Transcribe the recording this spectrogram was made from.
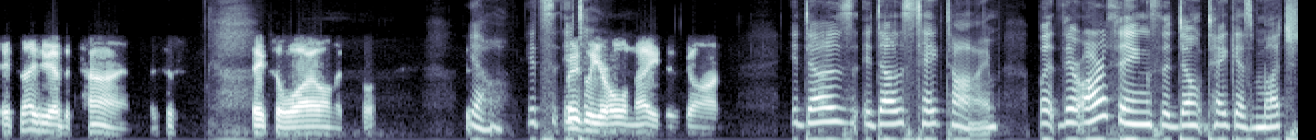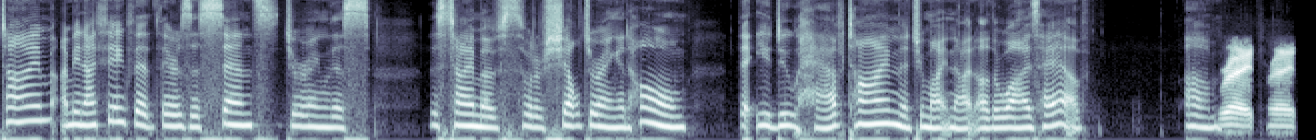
it's nice you have the time. It just takes a while, and it's Yeah. It's it's basically your whole night is gone. It does it does take time, but there are things that don't take as much time. I mean, I think that there's a sense during this this time of sort of sheltering at home that you do have time that you might not otherwise have. Um, Right, right.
